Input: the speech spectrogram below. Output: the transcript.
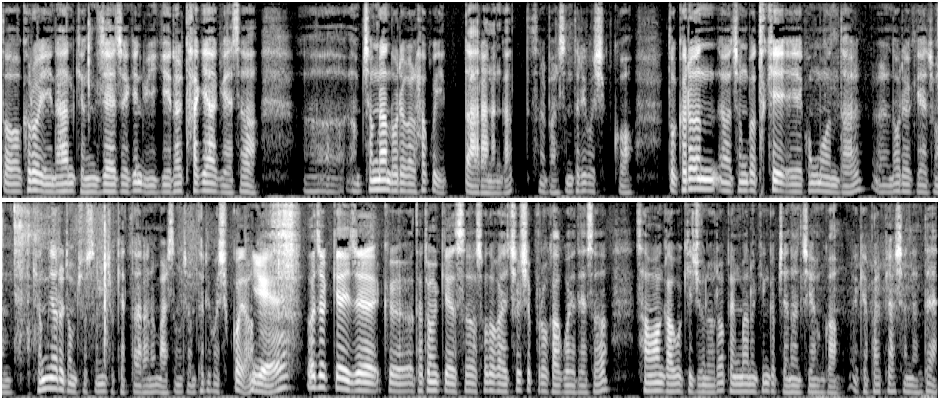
또 그로 인한 경제적인 위기를 타개하기 위해서 어, 엄청난 노력을 하고 있다라는 것을 말씀드리고 싶고 또 그런 어, 정부 특히 공무원들 노력에 좀 격려를 좀 줬으면 좋겠다라는 말씀을 좀 드리고 싶고요. 예. 어저께 이제 그 대통령께서 소득가의 70% 가구에 대해서 상황 가구 기준으로 100만 원 긴급 재난 지원금 이렇게 발표하셨는데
